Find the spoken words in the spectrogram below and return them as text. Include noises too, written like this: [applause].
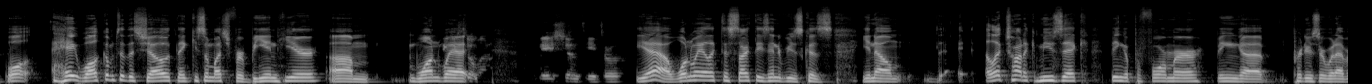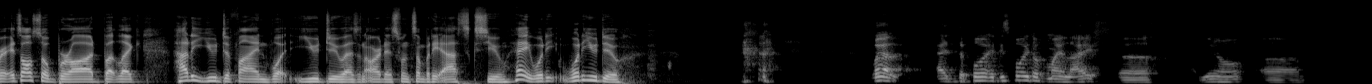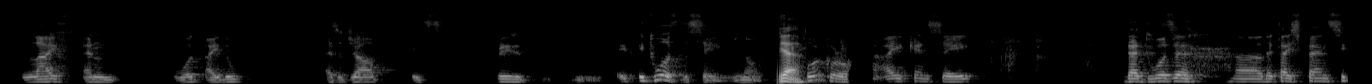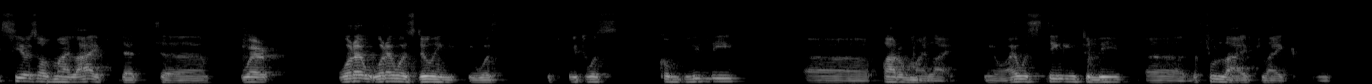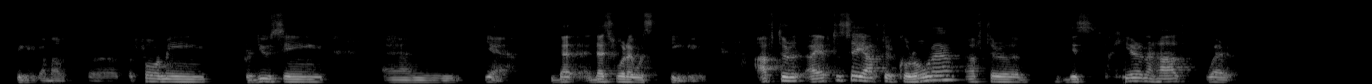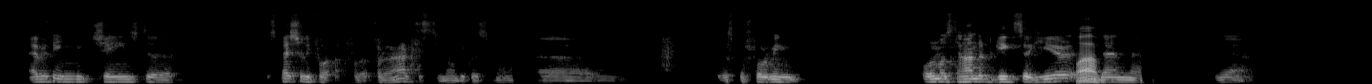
Well, hey, welcome to the show. Thank you so much for being here. Um, one Thank way, so yeah, one way I like to start these interviews because you know, the- electronic music, being a performer, being a producer, whatever, it's also broad. But like, how do you define what you do as an artist when somebody asks you, "Hey, what do you, what do you do?" [laughs] Well, at the point, at this point of my life, uh, you know, uh, life and what I do as a job, it's pretty. It, it was the same, you know. Yeah. Before Corona, I can say that was a uh, that I spent six years of my life that uh, where what I what I was doing it was it, it was completely uh, part of my life. You know, I was thinking to live uh, the full life, like thinking about uh, performing, producing, and yeah, that that's what I was thinking. After I have to say, after Corona, after this year and a half, where everything changed, uh, especially for, for for an artist, you know, because uh, I was performing almost 100 gigs a year, Wow. and then uh, yeah,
